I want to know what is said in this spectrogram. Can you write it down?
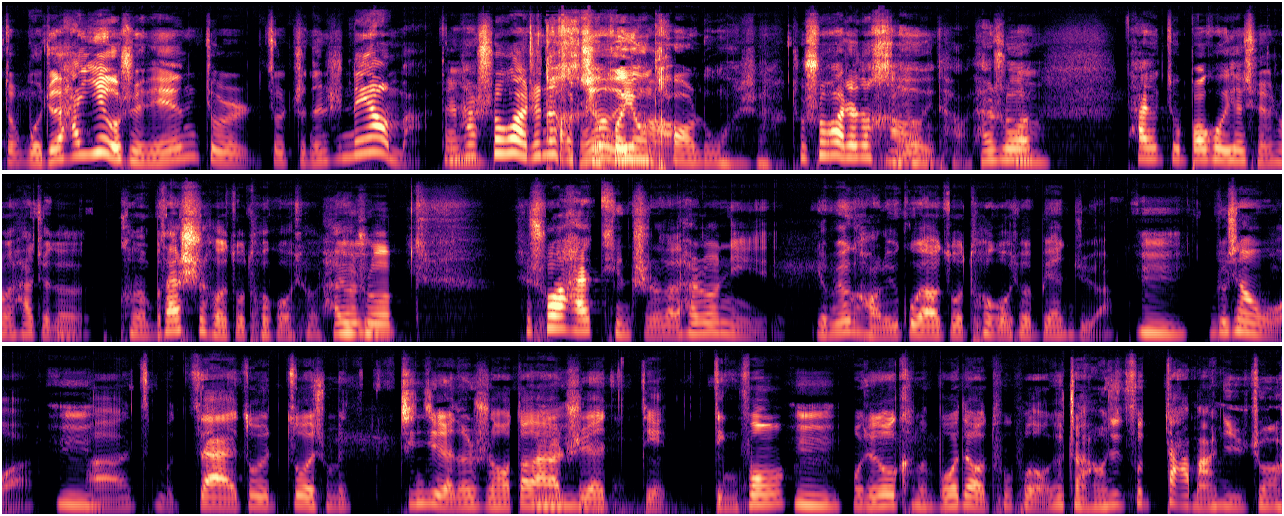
但我觉得他业务水平就是就只能是那样吧。但是他嗯说话真的他很有一套，套路是吧？就说话真的很有一哦套。他说，嗯他就包括一些选手，他觉得可能不太适合做脱口秀，他就嗯说，就说还挺直的。他说你有没有考虑过要做脱口秀编剧啊？嗯就像我，嗯啊、怎么在做做什么经纪人的时候，到达了职嗯业顶顶峰，嗯我觉得我可能不会再有突破了，我就转行去做大码女装。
